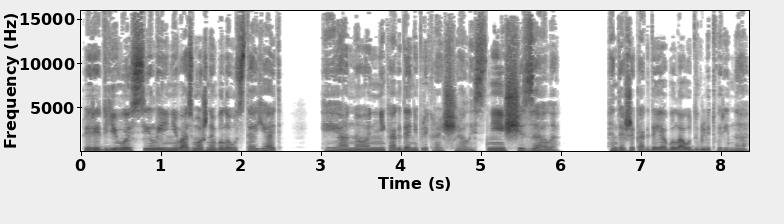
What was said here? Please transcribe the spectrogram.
Перед его силой невозможно было устоять, и оно никогда не прекращалось, не исчезало. Даже когда я была удовлетворена,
